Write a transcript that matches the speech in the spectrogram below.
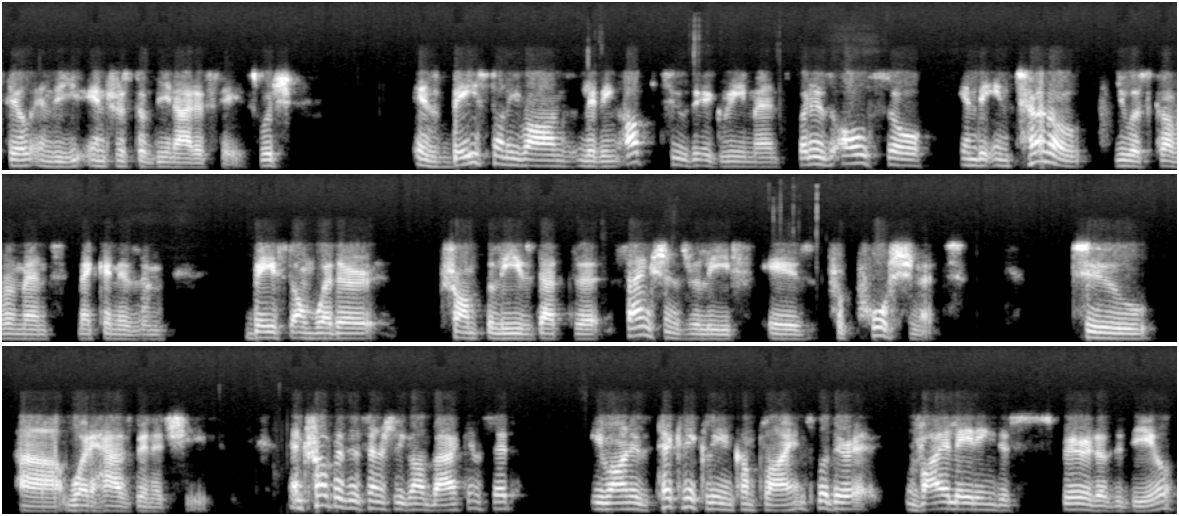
still in the interest of the United States, which is based on Iran's living up to the agreement, but is also in the internal US government mechanism based on whether Trump believes that the sanctions relief is proportionate to uh, what has been achieved. And Trump has essentially gone back and said Iran is technically in compliance, but they're violating the spirit of the deal.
